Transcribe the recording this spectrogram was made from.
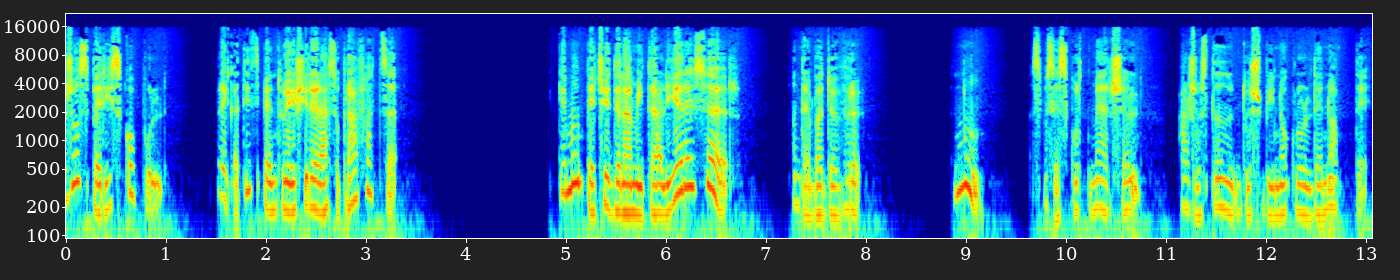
Jos periscopul. Pregătiți pentru ieșire la suprafață. Chemăm pe cei de la mitraliere, sir?" întrebă de vră. Nu," spuse scurt Marshall, ajustându-și binoclul de noapte.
